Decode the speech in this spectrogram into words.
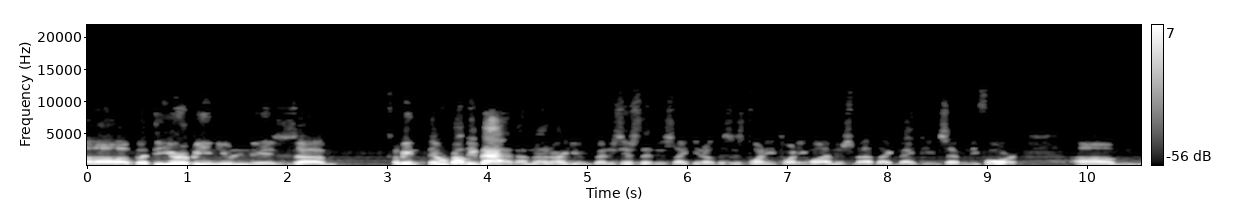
Uh, but the European Union is um, I mean, they were probably bad. I'm not arguing, but it's just that it's like, you know, this is 2021. It's not like 1974. Um,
